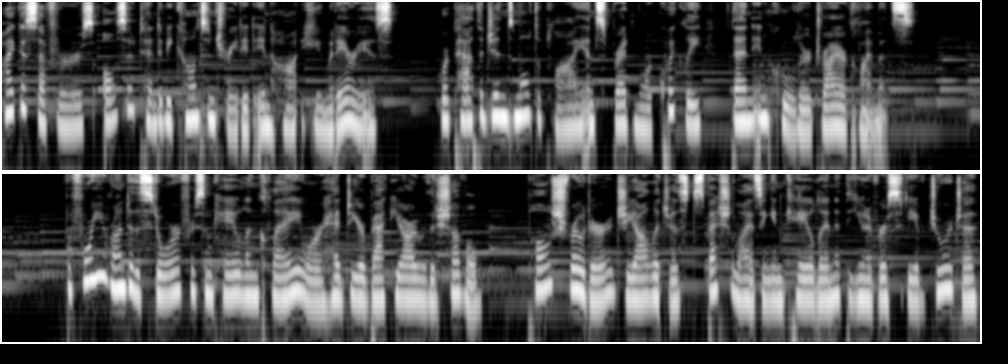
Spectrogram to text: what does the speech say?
Pica sufferers also tend to be concentrated in hot, humid areas, where pathogens multiply and spread more quickly than in cooler, drier climates. Before you run to the store for some kaolin clay or head to your backyard with a shovel, Paul Schroeder, geologist specializing in kaolin at the University of Georgia,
